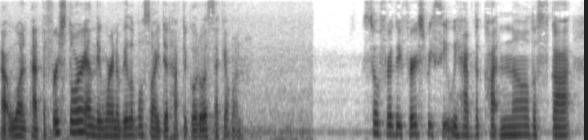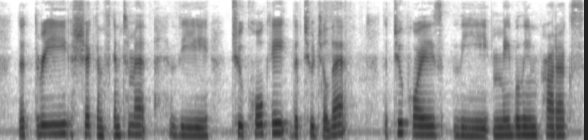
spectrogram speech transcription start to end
at one at the first store and they weren't available, so I did have to go to a second one. So for the first receipt, we have the Cottonelle, the Scott, the three Schick and Skintimate, the two Colgate, the two Gillette, the two Poise, the Maybelline products,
